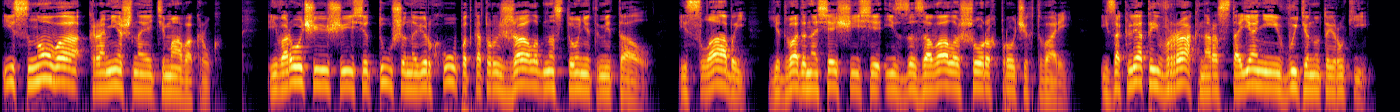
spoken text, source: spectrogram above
И снова кромешная тьма вокруг. И ворочающаяся туша наверху, под которой жалобно стонет металл. И слабый, едва доносящийся из-за завала шорох прочих тварей. И заклятый враг на расстоянии вытянутой руки.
